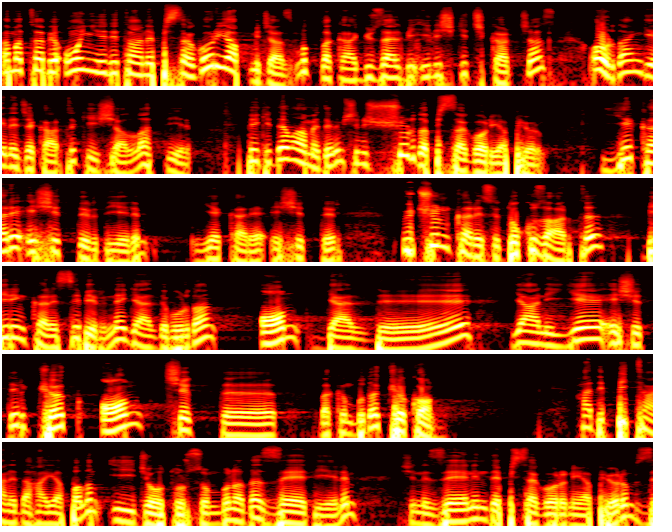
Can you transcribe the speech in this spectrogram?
Ama tabii 17 tane Pisagor yapmayacağız. Mutlaka güzel bir ilişki çıkartacağız. Oradan gelecek artık inşallah diyelim. Peki devam edelim. Şimdi şurada Pisagor yapıyorum. Y kare eşittir diyelim. Y kare eşittir. 3'ün karesi 9 artı 1'in karesi 1. Ne geldi buradan? 10 geldi. Yani y eşittir kök 10 çıktı. Bakın bu da kök 10. Hadi bir tane daha yapalım iyice otursun. Buna da z diyelim. Şimdi z'nin de Pisagor'unu yapıyorum. z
